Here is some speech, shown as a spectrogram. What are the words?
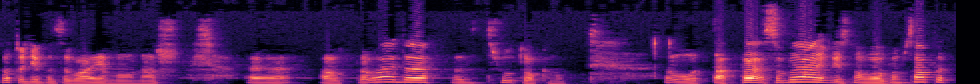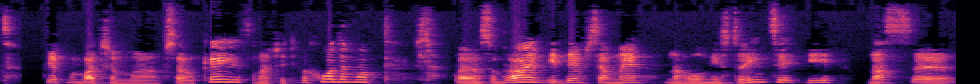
то тоді визиваємо наш е, out provider з true токеном. От, так, пересобираємо і знову робимо запит. Як ми бачимо, е, все окей, значить виходимо, пересобираємо і дивимося ми на головній сторінці, і у нас е,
